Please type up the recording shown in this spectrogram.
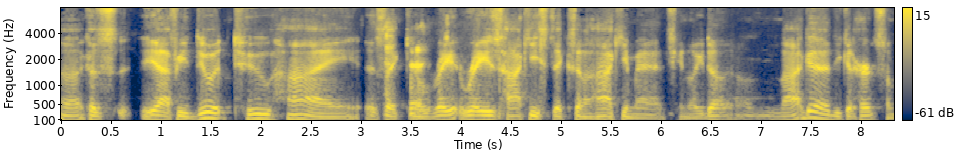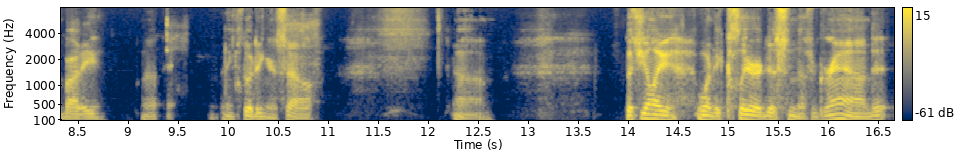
because uh, yeah, if you do it too high, it's like you know ra- raised hockey sticks in a hockey match. You know, you don't not good. You could hurt somebody, uh, including yourself. Um, but you only want to clear just enough ground that,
